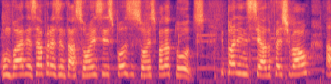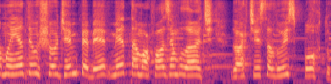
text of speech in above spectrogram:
com várias apresentações e exposições para todos. E para iniciar o festival, amanhã tem o show de MPB Metamorfose Ambulante, do artista Luiz Porto,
